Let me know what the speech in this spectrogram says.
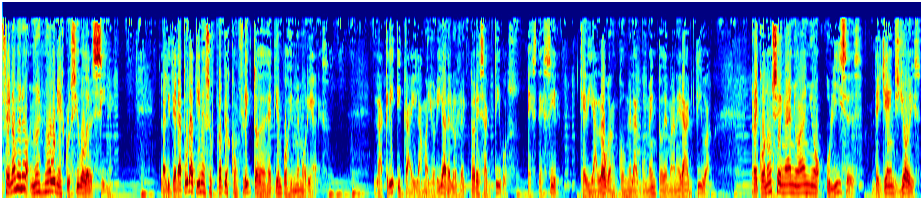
El fenómeno no es nuevo ni exclusivo del cine. La literatura tiene sus propios conflictos desde tiempos inmemoriales. La crítica y la mayoría de los lectores activos, es decir, que dialogan con el argumento de manera activa, reconocen año a año Ulises de James Joyce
